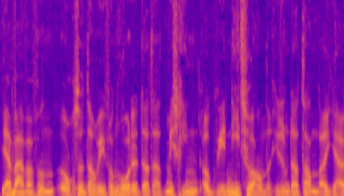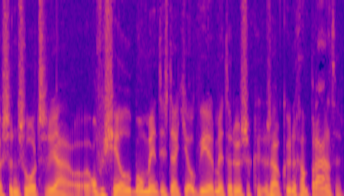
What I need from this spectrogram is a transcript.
Ja, waar we vanochtend dan weer van hoorden... dat dat misschien ook weer niet zo handig is... omdat dan, dan juist een soort ja, officieel moment is... dat je ook weer met de Russen zou kunnen gaan praten.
